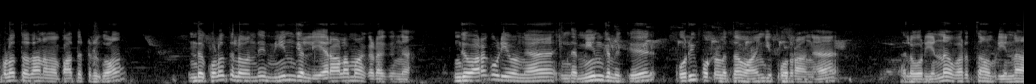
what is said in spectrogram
குளத்தை தான் நம்ம பார்த்துட்டு இருக்கோம். இந்த குளத்துல வந்து மீன்கள் ஏராளமாக கிடக்குங்க. இங்கே வரக்கூடியவங்க இந்த மீன்களுக்கு பொறி பொட்டலத்தை வாங்கி போடுறாங்க. அதில் ஒரு என்ன வருத்தம் அப்படின்னா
